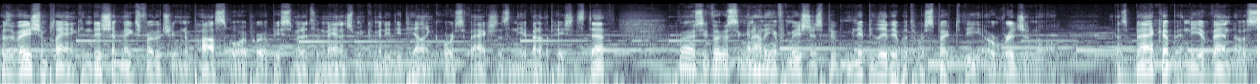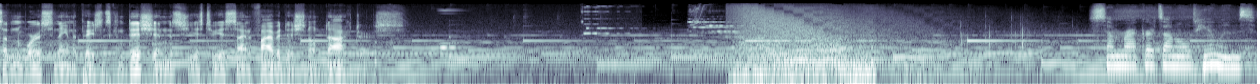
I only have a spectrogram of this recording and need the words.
Preservation plan. Condition makes further treatment impossible. Report will be submitted to the management committee detailing course of actions in the event of the patient's death. Primarily focusing on how the information is to be manipulated with respect to the original. As backup in the event of a sudden worsening in the patient's condition, she is to be assigned five additional doctors. Some records on old humans.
